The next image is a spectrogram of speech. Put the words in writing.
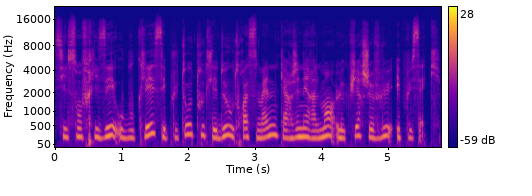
S'ils sont frisés ou bouclés, c'est plutôt toutes les deux ou trois semaines car généralement le cuir chevelu est plus sec.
